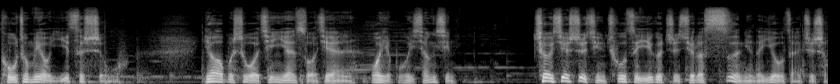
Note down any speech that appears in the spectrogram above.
途中没有一次失误。要不是我亲眼所见，我也不会相信这些事情出自一个只学了四年的幼崽之手。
